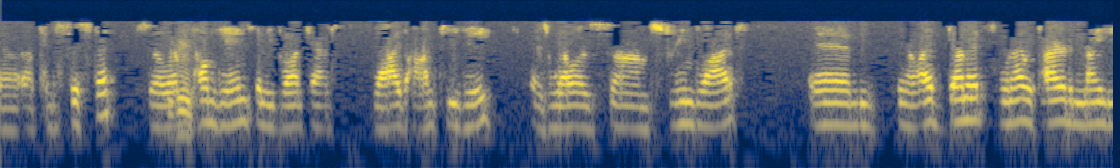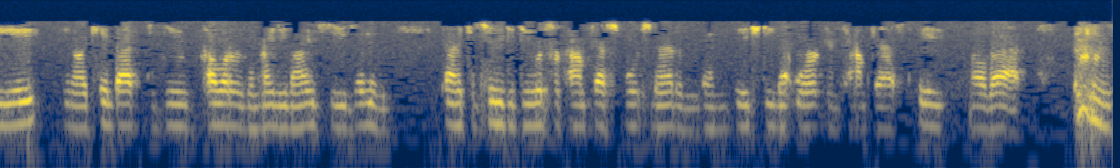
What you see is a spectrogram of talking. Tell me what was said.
uh, consistent. So every Mhm. home game is going to be broadcast live on TV as well as um, streamed live. And you know, I've done it when I retired in '98. You know, I came back to do color in the '99 season and kind of continued to do it for Comcast Sportsnet and, and HD Network and Comcast 8 and all that.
